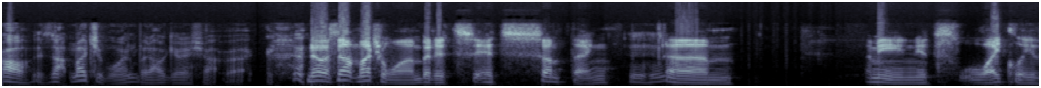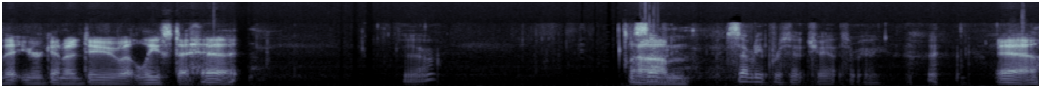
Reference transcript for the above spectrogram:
Oh, it's not much of one, but I'll get a shot back. No, it's not much of one, but it's it's something. hmm Um, I mean, it's likely that you're going to do at least a hit. Yeah. Um, Seventy percent chance, maybe. yeah.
